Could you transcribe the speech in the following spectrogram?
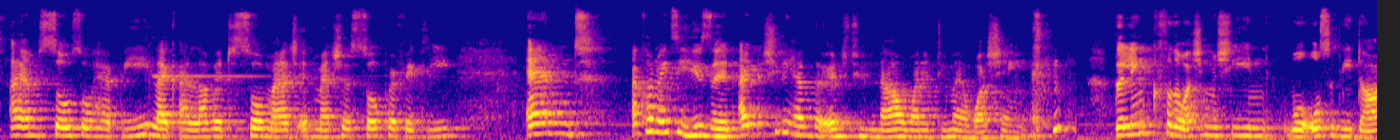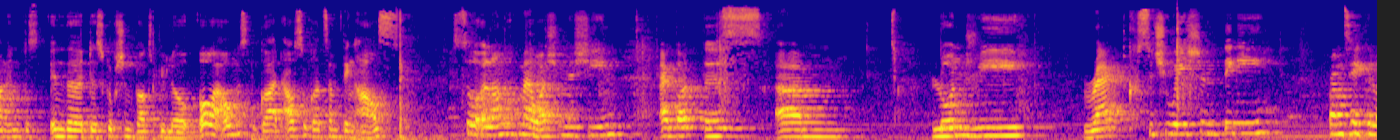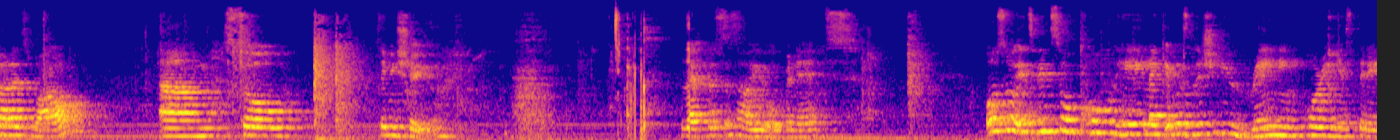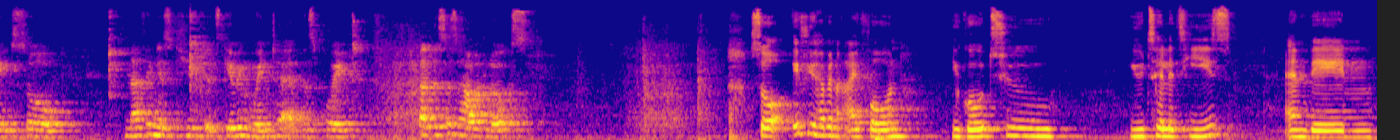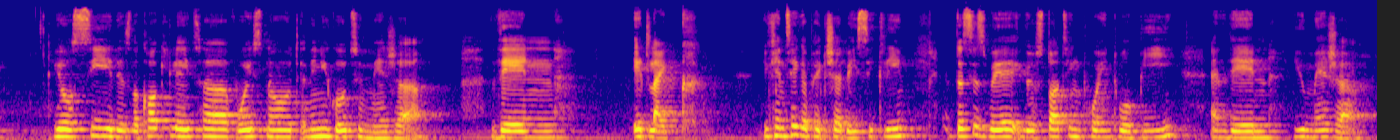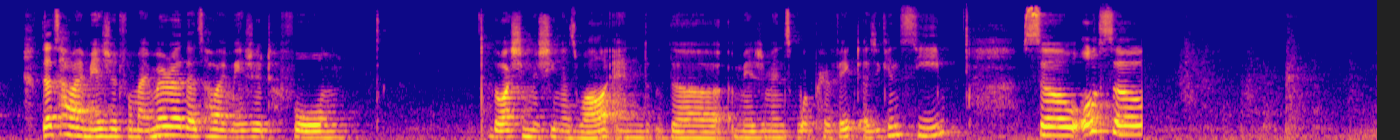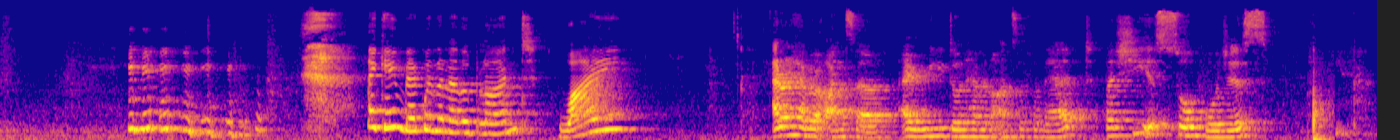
i am so so happy like i love it so much it matches so perfectly and i can't wait to use it i literally have the urge to now want to do my washing the link for the washing machine will also be down in the, in the description box below oh i almost forgot i also got something else so along with my washing machine i got this um laundry rack situation thingy from Takealot as well. Um, so let me show you. Like this is how you open it. Also, it's been so cold here. Like it was literally raining, pouring yesterday. So nothing is cute. It's giving winter at this point. But this is how it looks. So if you have an iPhone, you go to utilities and then you'll see there's the calculator voice note and then you go to measure then it like you can take a picture basically this is where your starting point will be and then you measure that's how i measured for my mirror that's how i measured for the washing machine as well and the measurements were perfect as you can see so also I came back with another plant. Why? I don't have an answer. I really don't have an answer for that. But she is so gorgeous.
